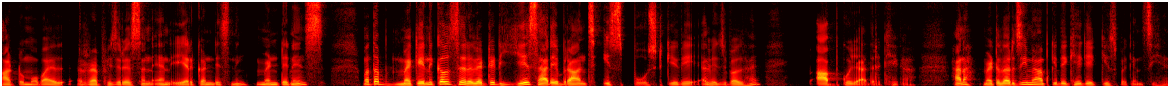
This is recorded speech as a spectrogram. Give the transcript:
automobile, refrigeration and air conditioning, maintenance मतलब मैकेनिकल से रिलेटेड ये सारे ब्रांच इस पोस्ट के लिए एलिजिबल हैं, आपको याद रखिएगा, है ना? मेटलर्जी में आपकी देखिए कि 21 वैकेंसी है।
